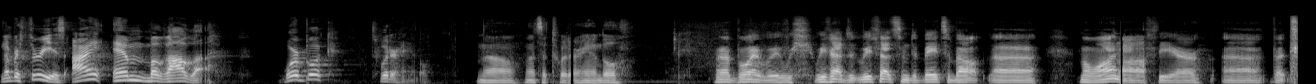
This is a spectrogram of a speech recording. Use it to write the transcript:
Number three is I Am Malala. War book, Twitter handle. No, that's a Twitter handle. Uh, boy, we, we we've had we've had some debates about uh, Moana off the air, uh, but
